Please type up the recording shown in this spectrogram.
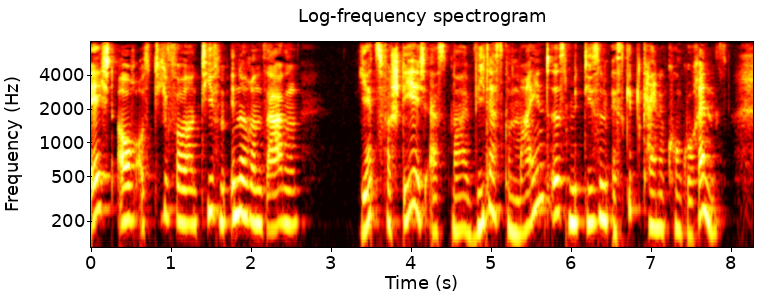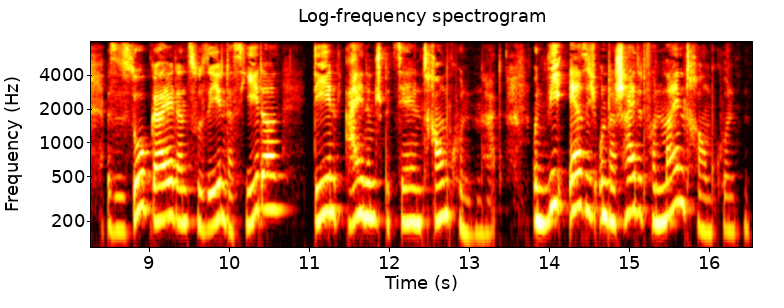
echt auch aus tiefer, tiefem Inneren sagen, jetzt verstehe ich erstmal, wie das gemeint ist mit diesem, es gibt keine Konkurrenz. Es ist so geil dann zu sehen, dass jeder den einen speziellen Traumkunden hat und wie er sich unterscheidet von meinem Traumkunden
